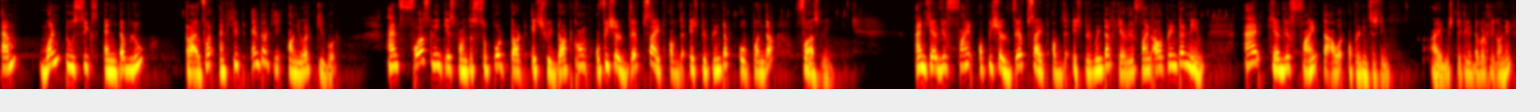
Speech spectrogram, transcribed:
M126NW driver and hit enter key on your keyboard. And first link is from the support.hp.com official website of the HP printer. Open the first link. And here we find official website of the HP printer. Here we find our printer name. And here we find the, our operating system. I mistakenly double click on it.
